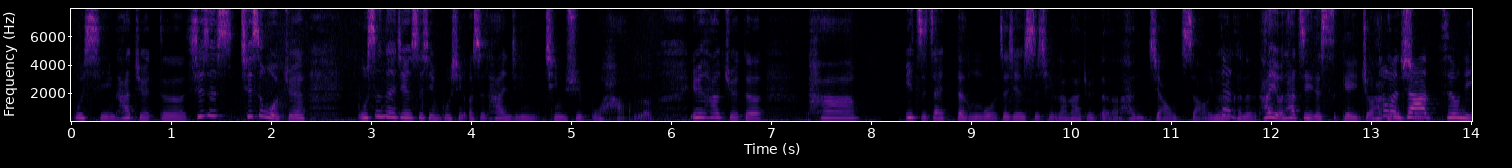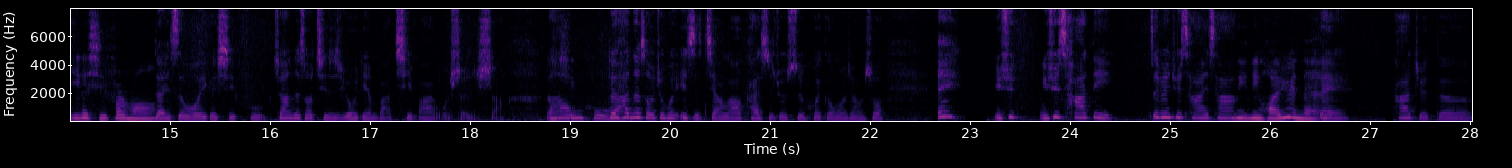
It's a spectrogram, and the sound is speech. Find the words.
不行。她觉得，其实其实我觉得不是那件事情不行，而是他已经情绪不好了，因为他觉得他一直在等我这件事情，让他觉得很焦躁，因为他可能他有他自己的 schedule。他们家只有你一个媳妇儿吗？对，只有我一个媳妇，所以他那时候其实有一点把气发在我身上。然后，哦、对他那时候就会一直讲，然后开始就是会跟我讲说：“哎，你去你去擦地，这边去擦一擦。”你你怀孕呢？对，他觉得，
